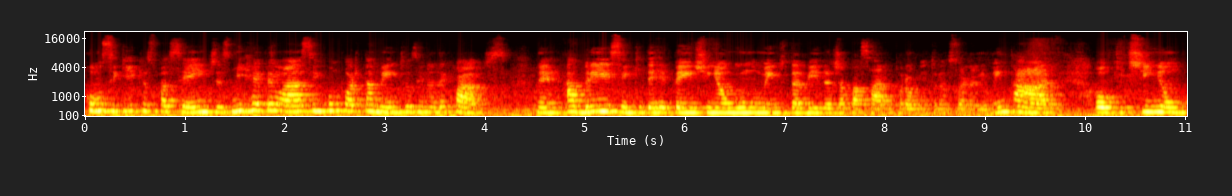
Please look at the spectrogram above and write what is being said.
conseguir que os pacientes me revelassem comportamentos inadequados né, abrissem que de repente em algum momento da vida já passaram por algum transtorno alimentar ou que tinham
